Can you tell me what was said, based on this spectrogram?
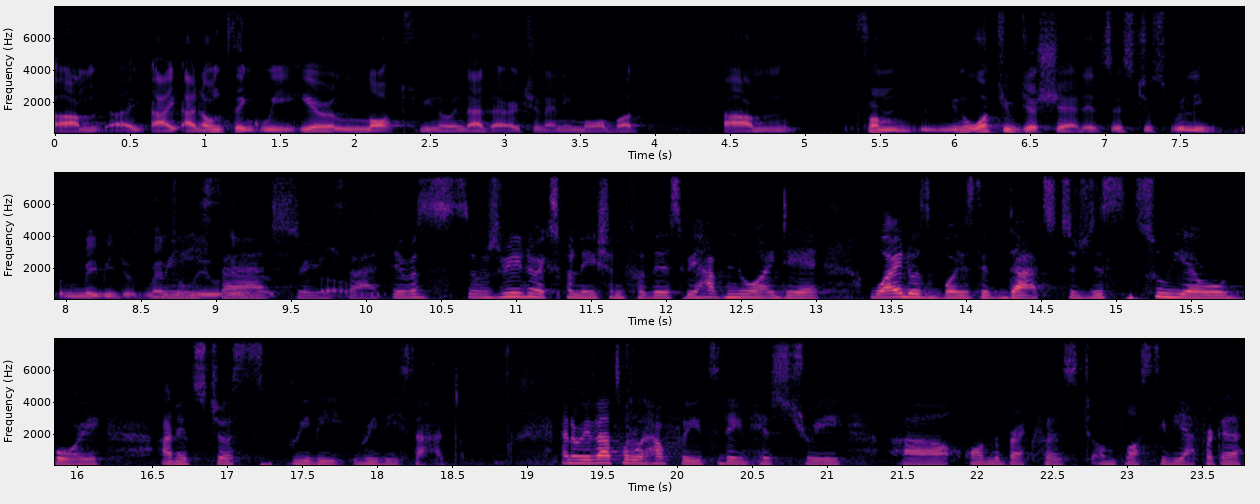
Um, I, I don't think we hear a lot, you know, in that direction anymore, but um, from you know what you've just shared, it's it's just really maybe just mental really sad, illness. Really um, sad. There was there was really no explanation for this. We have no idea why those boys did that to this two-year-old boy, and it's just really really sad. Anyway, that's all we have for you today in history. Uh, on the breakfast on Plus TV Africa.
